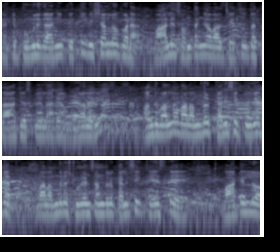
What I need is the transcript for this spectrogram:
కట్టి పువ్వులు కానీ ప్రతి విషయంలో కూడా వాళ్ళే సొంతంగా వాళ్ళ చేతులతో తయారు చేసుకునేలాగా ఉండాలని. అందువల్ల వాళ్ళందరూ కలిసి టుగెదర్ వాళ్ళందరూ స్టూడెంట్స్ అందరూ కలిసి చేస్తే వాటిల్లో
